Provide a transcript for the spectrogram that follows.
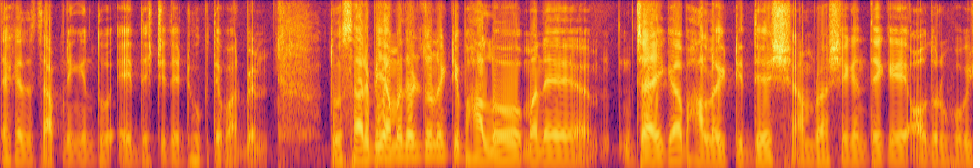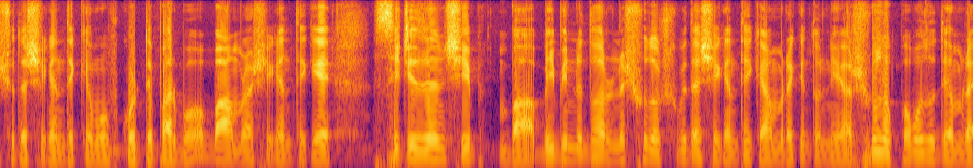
দেখা যাচ্ছে আপনি কিন্তু এই দেশটিতে ঢুকতে পারবেন। তো সার্বিয়া আমাদের জন্য একটি ভালো মানে জায়গা, ভালো একটি দেশ। আমরা সেখান থেকে অদূর ভবিষ্যতে সেখান থেকে মুভ করতে পারব বা আমরা সেখান থেকে সিটিজেনশিপ বা বিভিন্ন ধরনের সুযোগ সুবিধা সেখান থেকে আমরা কিন্তু নেওয়ার সুযোগ পাবো যদি আমরা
